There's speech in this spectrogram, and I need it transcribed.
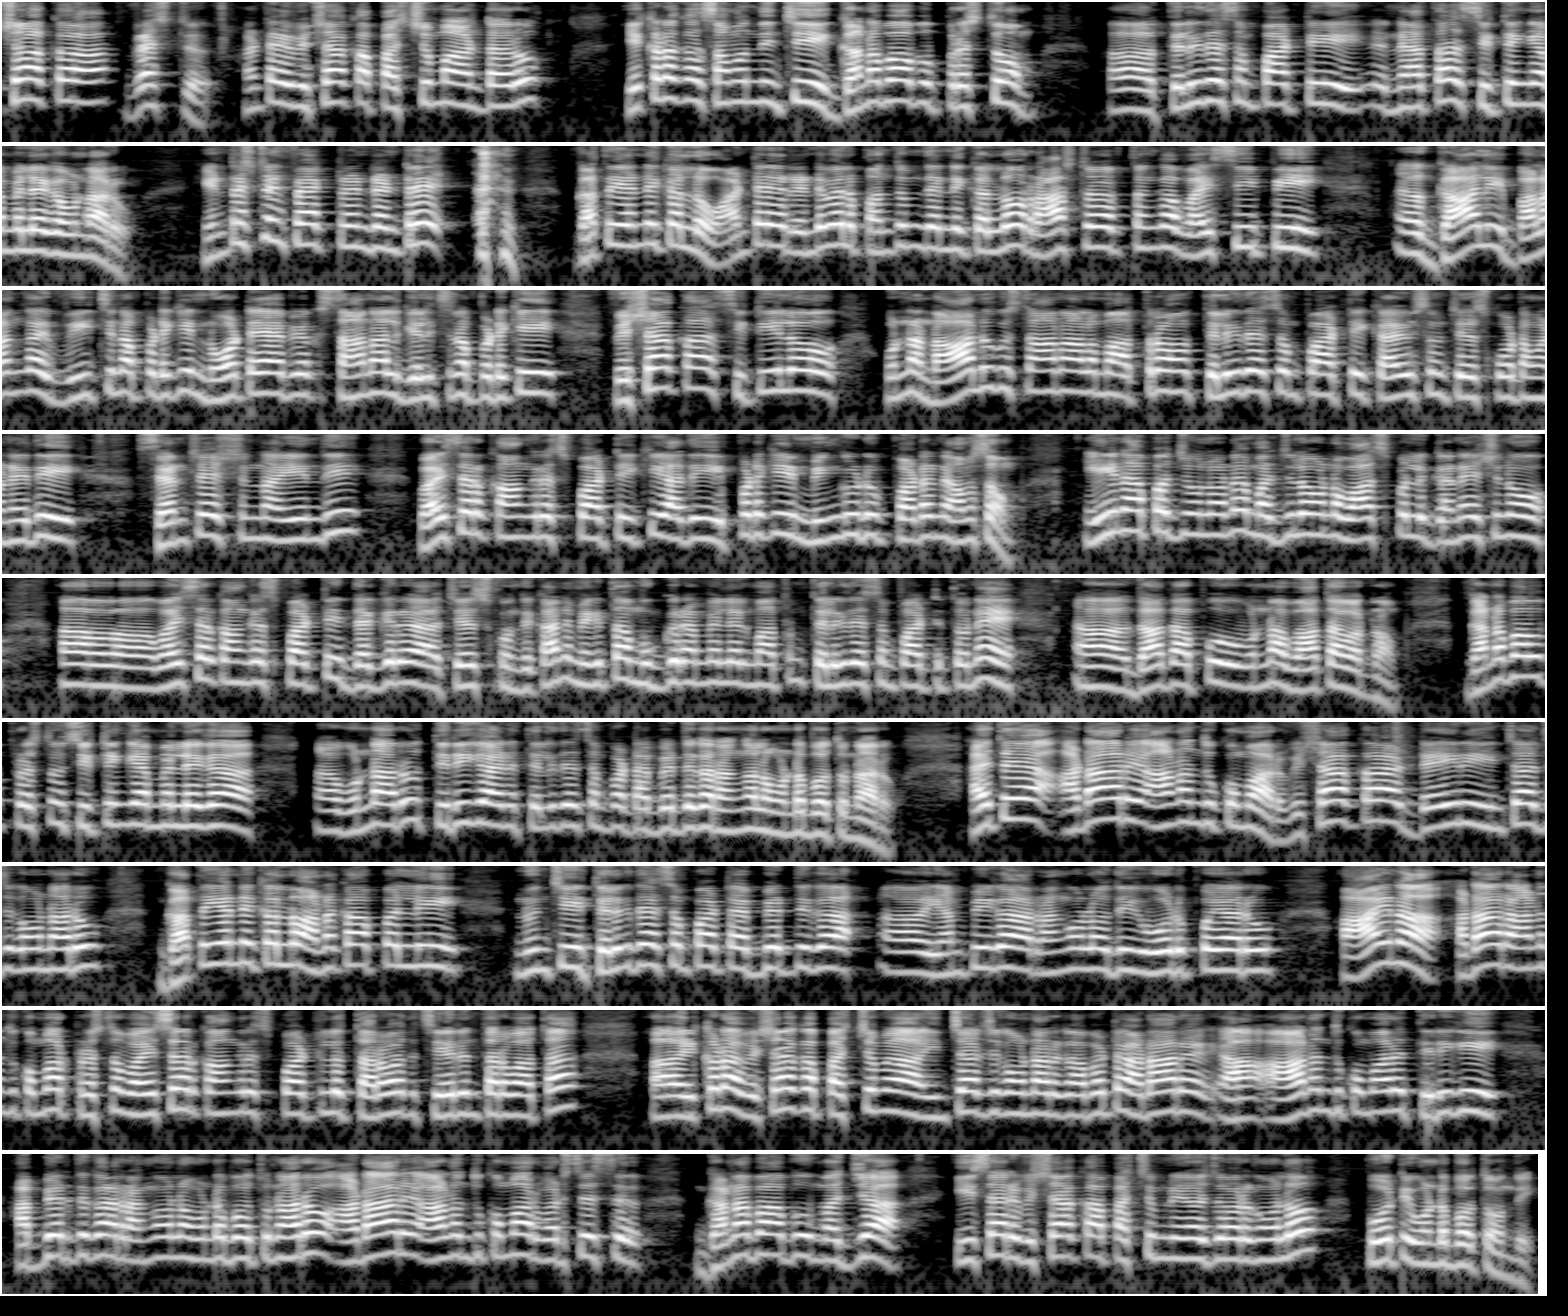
Visakha west అంటే విశాఖ పశ్చిమ అంటారు. ఇక్కడకు సంబంధించి గణబాబు ప్రస్తుతం తెలుగుదేశం పార్టీ నేత సిట్టింగ్ ఎమ్మెల్యేగా ఉన్నారు. ఇంట్రెస్టింగ్ ఫ్యాక్టర్ ఏంటంటే గత ఎన్నికల్లో అంటే రెండు వేల పంతొమ్మిది ఎన్నికల్లో రాష్ట్ర వ్యాప్తంగా వైసీపీ గాలి బలంగా వీచినప్పటికీ నూట యాభై ఒక స్థానాలు గెలిచినప్పటికీ విశాఖ సిటీలో ఉన్న నాలుగు స్థానాలు మాత్రం తెలుగుదేశం పార్టీ కైవసం చేసుకోవడం అనేది సెన్సేషన్ అయ్యింది. వైఎస్ఆర్ కాంగ్రెస్ పార్టీకి అది ఇప్పటికీ మింగుడు పడని అంశం. ఈ నేపథ్యంలోనే మధ్యలో ఉన్న వాసుపల్లి గణేష్ను వైఎస్ఆర్ కాంగ్రెస్ పార్టీ దగ్గర చేసుకుంది. కానీ మిగతా ముగ్గురు ఎమ్మెల్యేలు మాత్రం తెలుగుదేశం పార్టీతోనే దాదాపు ఉన్న వాతావరణం. గణబాబు ప్రస్తుతం సిట్టింగ్ ఎమ్మెల్యేగా ఉన్నారు. తిరిగి ఆయన తెలుగుదేశం పార్టీ అభ్యర్థిగా రంగంలో ఉండబోతున్నారు. అయితే అడారి ఆనంద్ కుమార్ విశాఖ డైరీ ఇన్ఛార్జిగా ఉన్నారు. గత ఎన్నికల్లో అనకాపల్లి నుంచి తెలుగుదేశం పార్టీ అభ్యర్థిగా ఎంపీగా రంగంలో దిగి ఓడిపోయారు. ఆయన అడార్ ఆనంద్ కుమార్ ప్రస్తుతం వైఎస్ఆర్ కాంగ్రెస్ పార్టీలో తర్వాత చేరిన తర్వాత ఇక్కడ విశాఖ పశ్చిమ ఇన్ఛార్జిగా ఉన్నారు కాబట్టి అడారి ఆ- ఆనంద్ కుమార్ తిరిగి అభ్యర్థిగా రంగంలో ఉండబోతున్నారు. అడారి ఆనంద్ కుమార్ వర్సెస్ ఘనబాబు మధ్య ఈసారి విశాఖ పశ్చిమ నియోజకవర్గంలో పోటీ ఉండబోతోంది.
